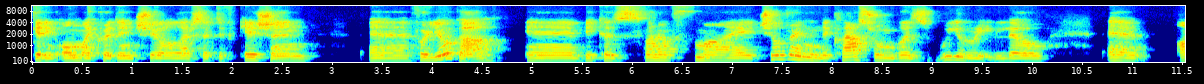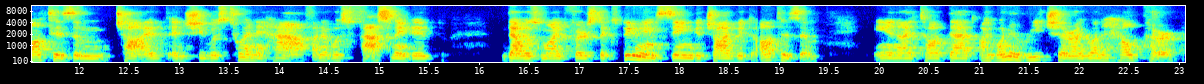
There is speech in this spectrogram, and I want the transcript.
getting all my credential or certification uh, for yoga. And because one of my children in the classroom was really low uh, autism child and she was two and a half and i was fascinated. That was my first experience seeing a child with autism and i thought that i want to reach her i want to help her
